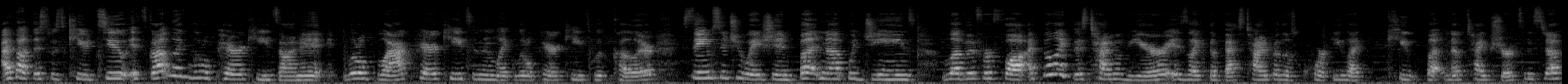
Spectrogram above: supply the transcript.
I thought this was cute too. It's got like little parakeets on it, little black parakeets and then like little parakeets with color. Same situation, button up with jeans, love it for fall. I feel like this time of year is like the best time for those quirky like cute button up type shirts and stuff.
